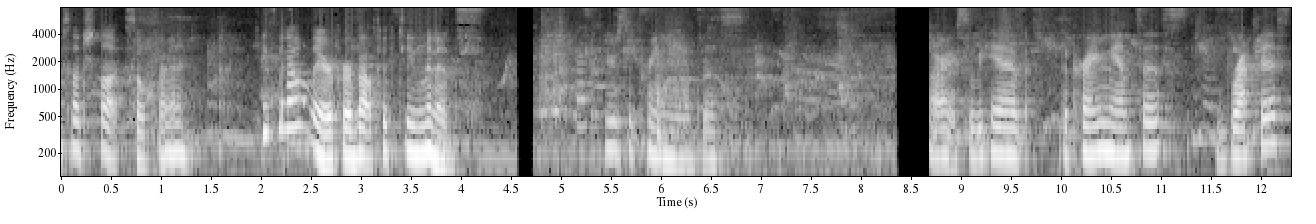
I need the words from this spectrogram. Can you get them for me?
No such luck so far. He's been out there for about 15 minutes. Here's the praying mantis. Alright, so we have the praying mantis breakfast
